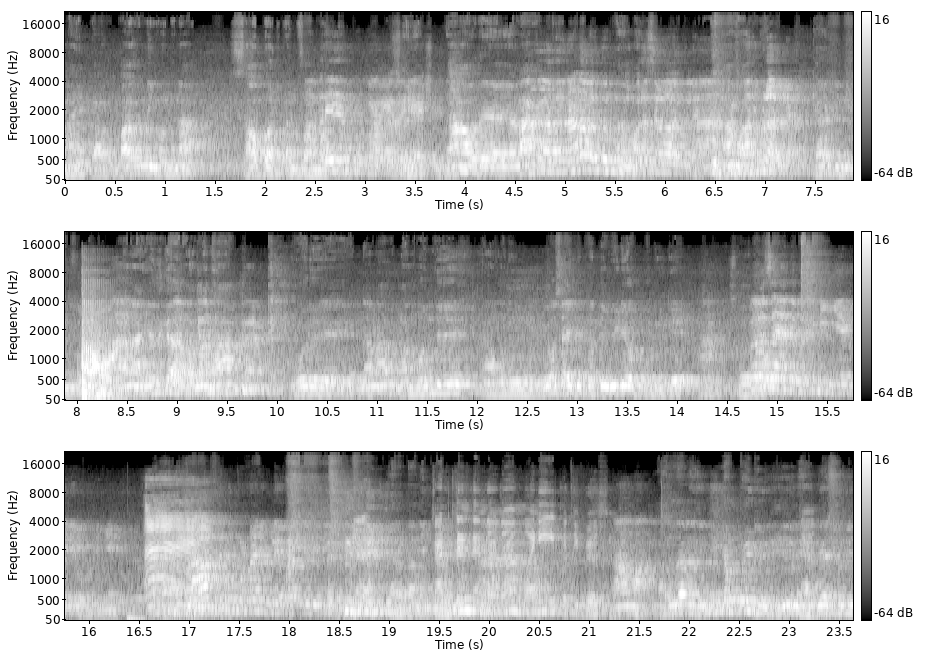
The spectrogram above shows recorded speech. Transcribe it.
நான் இப்போ அவர் பார்க்க நீங்கள் வந்தீங்கன்னா சாப்பாடு கன்ஃபார்ம் நான் ஒரு பார்க்க வரதுனால அவருக்கு ஒரு முப்பது ஆமா. ரூபா செலவாகுதுல ஆமா. வரக்கூடாதுல்ல கரெக்ட் நீங்கள் சொல்லுங்கள் நான் எதுக்காக வந்தேன்னா ஒரு என்னன்னா நம்ம வந்து நான் ஒரு விவசாயத்தை பற்றி வீடியோ போட்டுக்கிட்டு விவசாயத்தை பத்தி நீங்க ஏன் வீடியோ போடுறீங்க? மணியை பத்தி பேசணும். ஆமா அதுதான் இன்னைக்கு போயிட்டு இருக்கு. பேச சொல்லி.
